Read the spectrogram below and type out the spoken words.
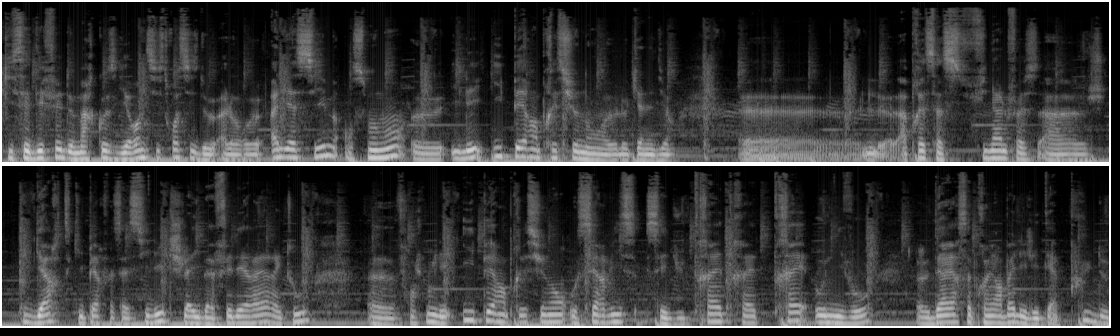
qui s'est défait de Marcos Guiron 6-3, 6-2. Alors, Aliassim, en ce moment, il est hyper impressionnant, le Canadien. Euh, après sa finale face à Stuttgart, qui perd face à Silic, là il bat Federer et tout. Euh, franchement, il est hyper impressionnant au service. C'est du très très très haut niveau. Euh, derrière sa première balle, il était à plus de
